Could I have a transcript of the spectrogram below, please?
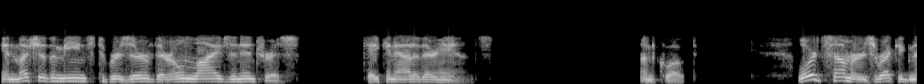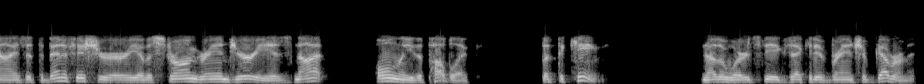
and much of the means to preserve their own lives and interests taken out of their hands. Unquote. Lord Somers recognized that the beneficiary of a strong grand jury is not only the public, but the king. In other words, the executive branch of government.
